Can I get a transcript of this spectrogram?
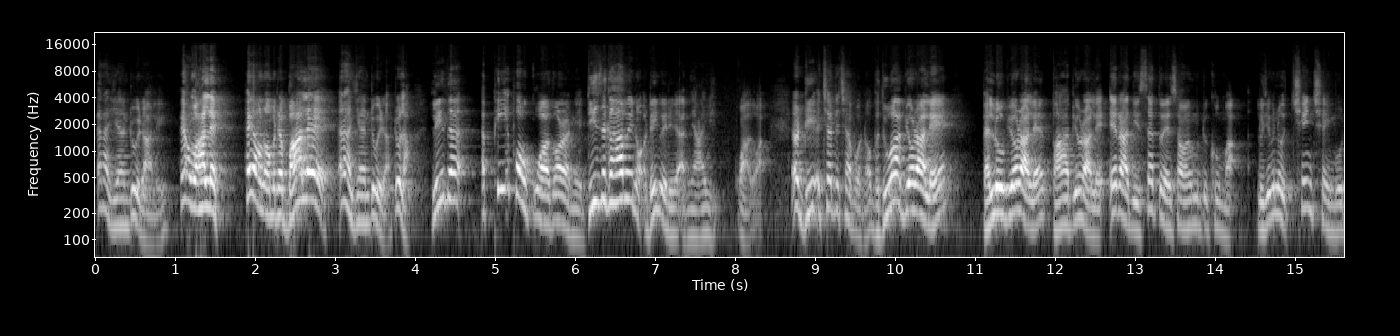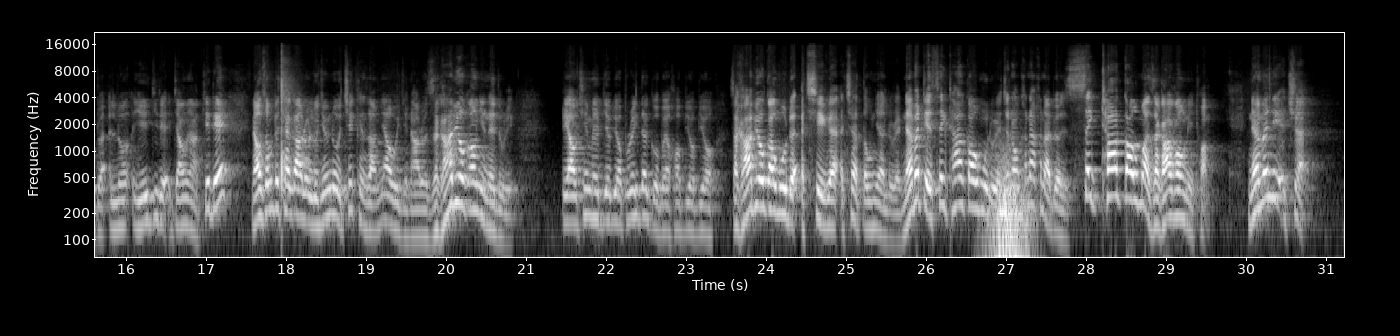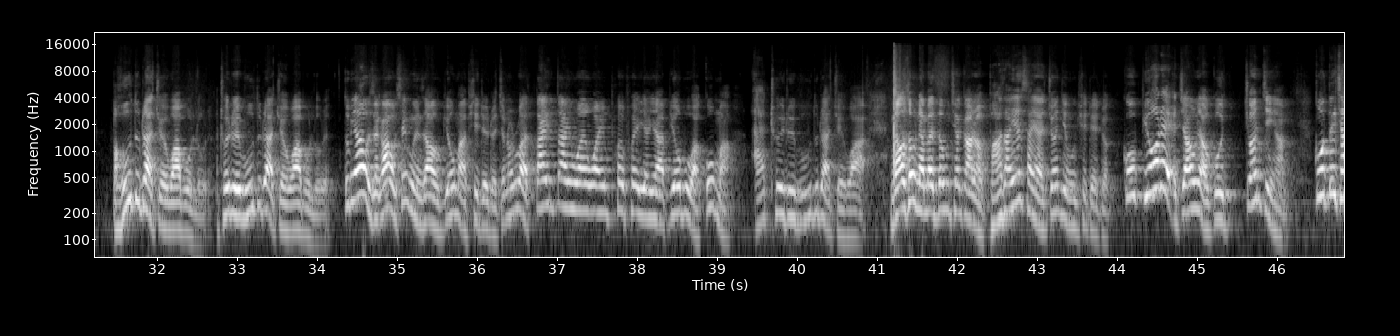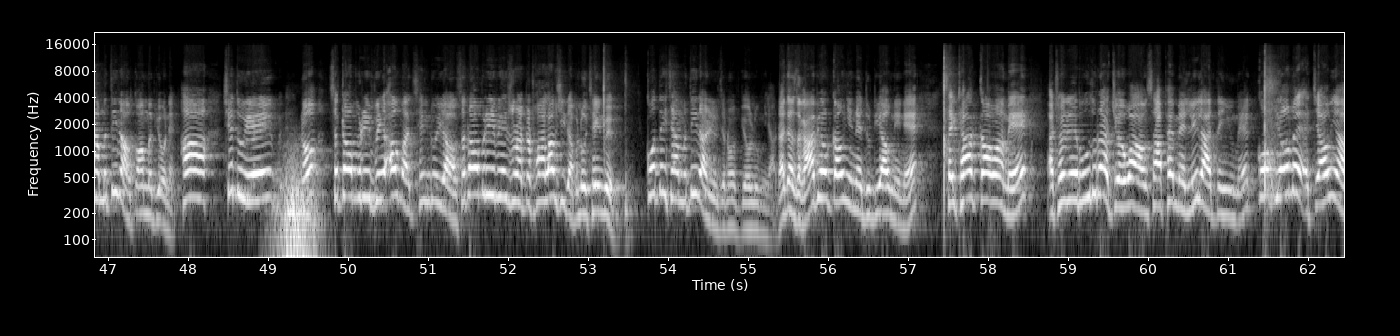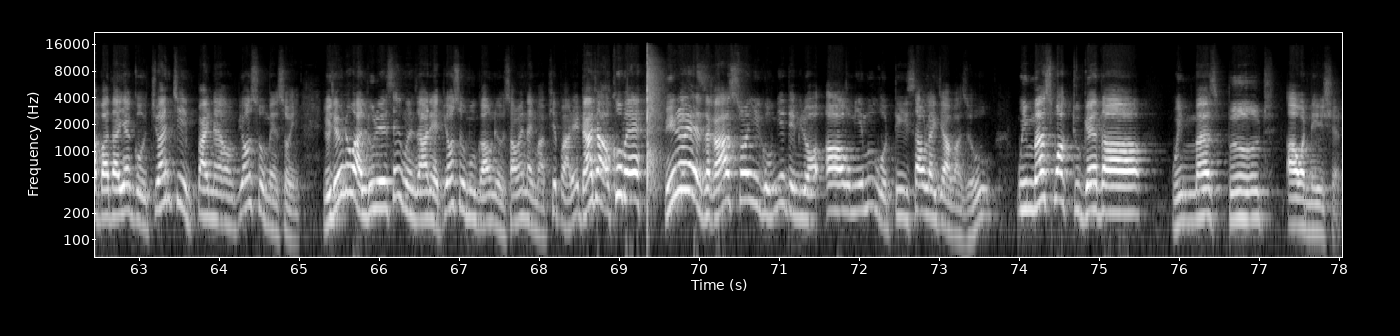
အဲ့ဒါရန်တွေ့တာလေဟဲ့ဘာလဲဟဲ့အောင်တော့မတဘာလဲအဲ့ဒါရန်တွေ့တာတွေ့လားလေတန်အဖိအပေါ့ကွာသွားတာ ਨੇ ဒီစကားပဲတော့အတိတ်ပဲတွေအများကြီးကွာသွား အဲ့တော့ဒီအချက်တစ်ချက်ပေါ့နော်ဘသူကပြောတာလဲဘယ်လိုပြောတာလဲဘာပြောတာလဲအဲ့ဒါဒီဆက်သွယ်ဆောင်ရွက်မှုတစ်ခုမှလူချင်းတို့ချင်းချိန်ဖို့အတွက်အလွန်အရေးကြီးတဲ့အကြောင်းအရာဖြစ်တယ်နောက်ဆုံးတစ်ချက်ကတော့လူချင်းတို့ချစ်ခင်စွာမျှဝေချင်တာတော့စကားပြောကောင်းနေတဲ့သူတွေတယောက်ချင်းပဲပြောပြောပြိသက်ကိုပဲဟောပြောပြောစကားပြောကောင်းမှုအတွက်အခြေခံအချက်၃ချက်လိုတယ်နံပါတ်1စိတ်ထားကောင်းမှုလိုတယ်ကျွန်တော်ခဏခဏပြောစိတ်ထားကောင်းမှစကားကောင်းတွေထွက်နံပါတ်2အချက် ဘဟုတုဒကြွယ်ဝဖို့လိုတယ်အထွေထွေဘဟုတုဒကြွယ်ဝဖို့လိုတယ်သူများကိုစကားကိုစိတ်ဝင်စားဖို့ပြောမှဖြစ်တဲ့အတွက်ကျွန်တော်တို့ကတိုင်းတိုင်းဝိုင်းဝိုင်းဖွဲ့ဖွဲ့ရရပြောဖို့ကကို့မှာအထွေထွေဘဟုတုဒကြွယ်ဝနောက်ဆုံးနံပါတ်3ချက်ကတော့ဘာသာရေးဆိုင်ရာကျွမ်းကျင်မှုဖြစ်တဲ့အတွက်ကိုပြောတဲ့အကြောင်းအရာကိုကျွမ်းကျင်ရမယ်ကိုတေချာမသိတော့သွားမပြောနဲ့ဟာချစ်သူရေနော်စတော်ဘရီဘေးအောက်မှာချင်းတွေ့ရအောင်စတော်ဘရီဘေးဆိုတာတစ်ထွာလောက်ရှိတာဘယ်လိုချင်းတွေ့ကိုတေချာမသိတာတွေကိုကျွန်တော်ပြောလို့မရဒါကြောင့်စကားပြောကောင်းနေတဲ့သူတယောက်အနေနဲ့ စိတ်ထားကောင်းရမယ်အထွေထွေဘုဒ္ဓရကြွယ်ဝအောင်စာဖက်မယ်လေးလာသင်ယူမယ်ကိုပြောမဲ့အကြောင်းအရာဘာသာရပ်ကိုကျွမ်းကျင်ပိုင်နိုင်အောင်ပြောဆိုမယ်ဆိုရင်လူချင်းတို့ကလူတွေစိတ်ဝင်စားတဲ့ပြောဆိုမှုကောင်းတွေကိုဆောင်ရွက်နိုင်မှာဖြစ်ပါတယ်ဒါကြောင့်အခုပဲမင်းတို့ရဲ့စကားစွမ်းရည်ကိုမြင့်တင်ပြီးတော့အောင်မြင်မှုကိုတည်ဆောက်လိုက်ကြပါစို့ we must work together we must build our nation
